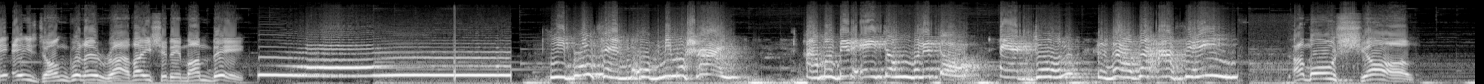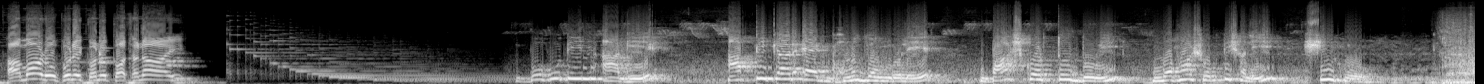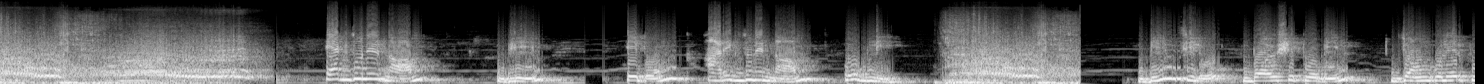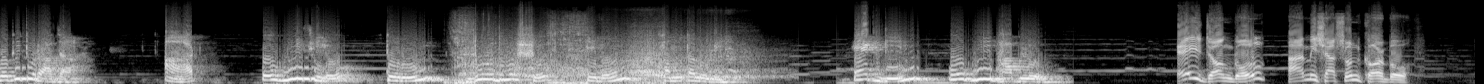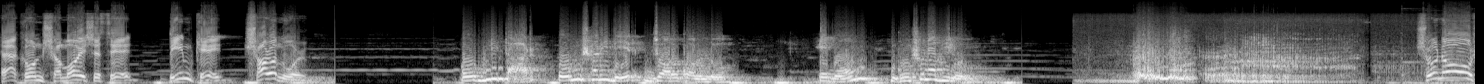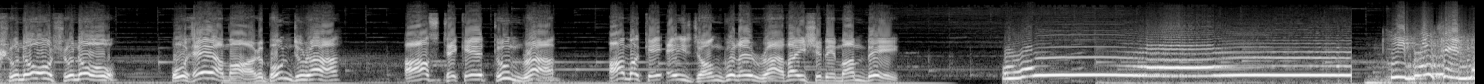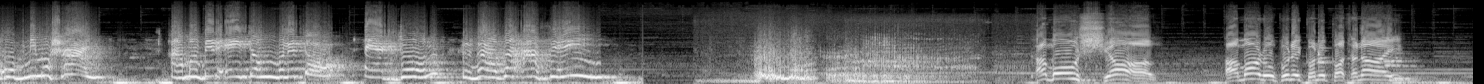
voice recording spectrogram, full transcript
আমাকে এই জঙ্গলের রাজা হিসেবে মানবে। কি বলছেন অগ্নিমশাই? আমাদের এই জঙ্গলে তো একজন রাজা আছেই। খামোশ শিয়াল আমার ওপরে কোনো কথা নাই। বহুদিন আগে আফ্রিকার এক ঘন জঙ্গলে বাস করত দুই মহাশক্তিশালী সিংহ। একজনের নাম ভীম এবং আরেকজনের নাম অগ্নি। ভীম ছিল বয়সে প্রবীণ, জঙ্গলের প্রকৃত রাজা। আর অগ্নি ছিল তরুণ দূরদর্শ এবং ক্ষমতালোভী। একদিন অগ্নি ভাবল, এই জঙ্গল আমি শাসন করব। এখন সময় এসেছে ভীমকে সরানোর অগ্নি তার অনুসারীদের জড়ো করল এবং ঘোষণা দিল। শুনো শুনো শুনো। ওহে আমার বন্ধুরা আজ থেকে তোমরা আমাকে এই জঙ্গলের রাজা হিসেবে মানবে। কি বলছেন অগ্নিমশাই? আমাদের এই জঙ্গলে তো একজন রাজা আছেই। খামোশ আমার ওপরে কোনো কথা নাই।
